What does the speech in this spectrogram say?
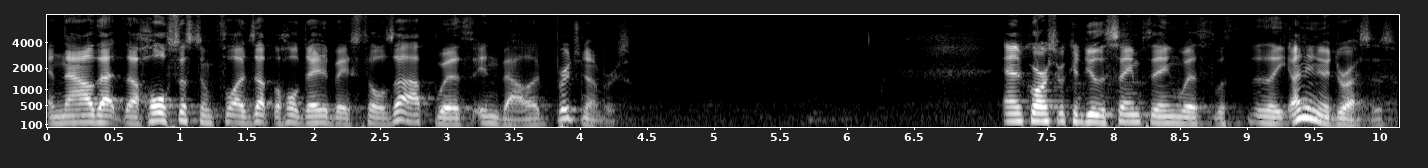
And now that the whole system floods up, the whole database fills up with invalid bridge numbers. And of course, we can do the same thing with, with the onion addresses.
